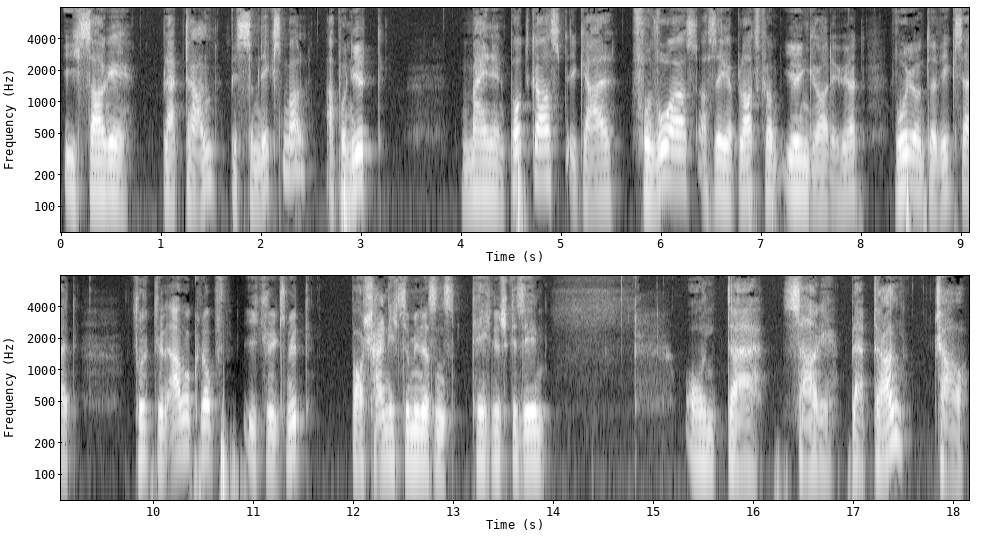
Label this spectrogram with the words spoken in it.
Ich sage, bleibt dran, bis zum nächsten Mal. Abonniert meinen Podcast, egal von wo aus, auf welcher Plattform ihr ihn gerade hört, wo ihr unterwegs seid. Drückt den Abo-Knopf, ich krieg's mit, wahrscheinlich zumindest technisch gesehen. Und äh, sage, bleibt dran, ciao,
